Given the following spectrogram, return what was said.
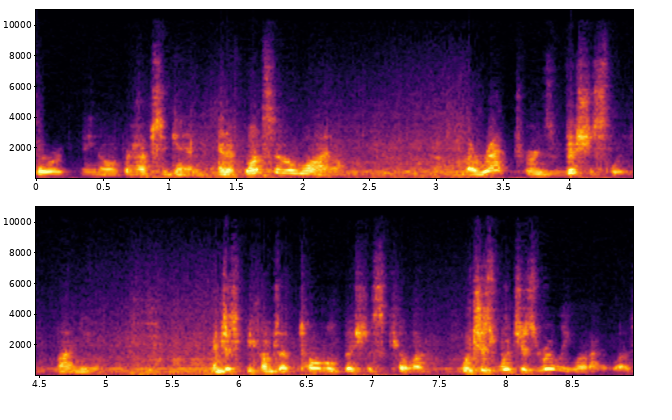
or, you know, perhaps again, and if once in a while a rat turns viciously on you and just becomes a total vicious killer, which is, which is really what I was,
